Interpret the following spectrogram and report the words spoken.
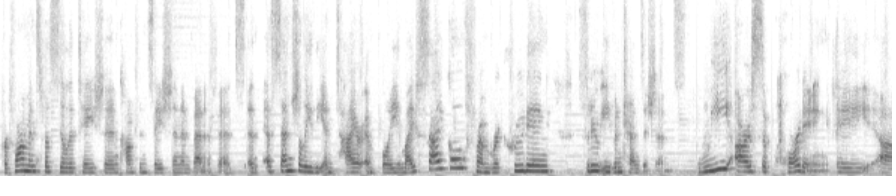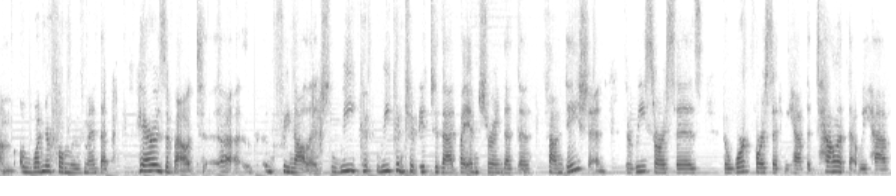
performance facilitation, compensation, and benefits, and essentially the entire employee life cycle from recruiting through even transitions. We are supporting a, um, a wonderful movement that cares about uh, free knowledge. We, we contribute to that by ensuring that the foundation, the resources, the workforce that we have, the talent that we have,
